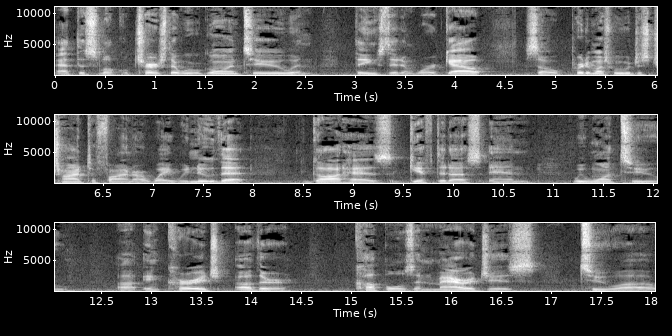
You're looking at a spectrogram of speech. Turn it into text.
at this local church that we were going to, and things didn't work out. So, pretty much, we were just trying to find our way. We knew that God has gifted us, and we want to uh, encourage other couples and marriages to uh,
